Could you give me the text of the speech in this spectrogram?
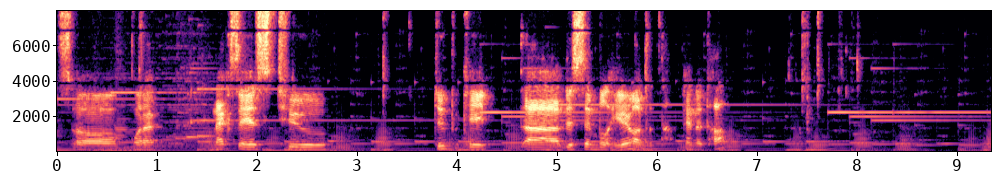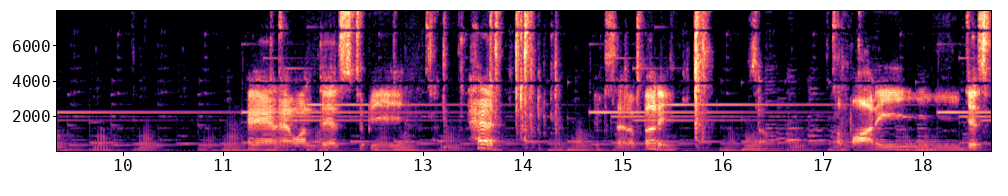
So what I, next is to duplicate uh, this symbol here on the top, in the top. And I want this to be head instead of body. So a body just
